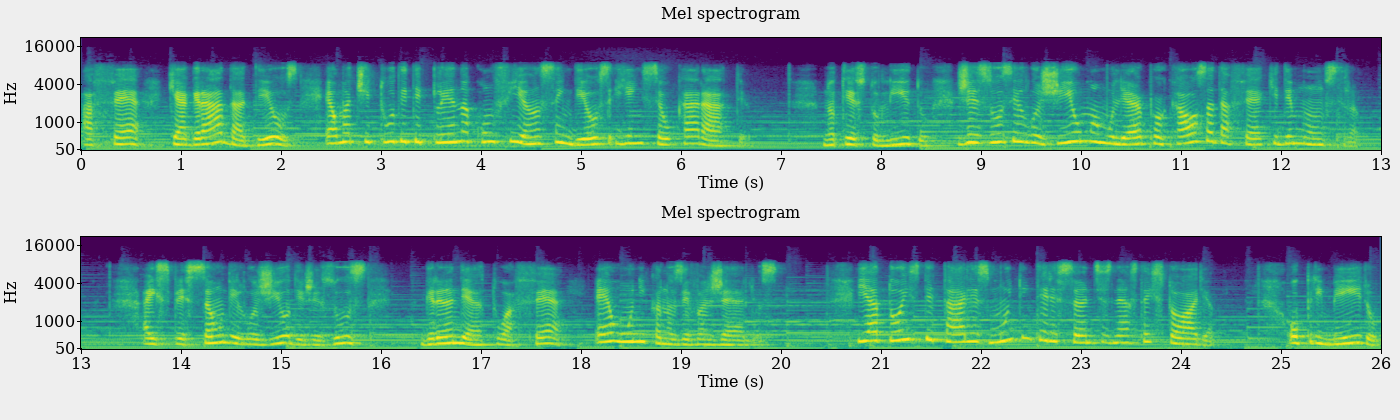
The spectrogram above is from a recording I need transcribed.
A fé que agrada a Deus é uma atitude de plena confiança em Deus e em seu caráter. No texto lido, Jesus elogia uma mulher por causa da fé que demonstra. A expressão de elogio de Jesus, grande é a tua fé, é única nos evangelhos. E há dois detalhes muito interessantes nesta história. O primeiro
